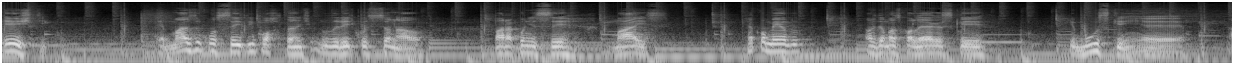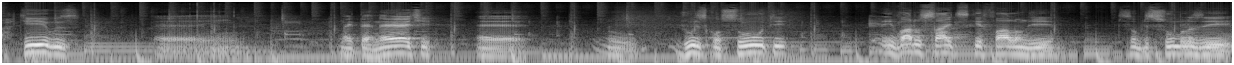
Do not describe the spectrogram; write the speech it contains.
Este é mais um conceito importante no direito constitucional. Para conhecer mais, recomendo aos demais colegas que, que busquem é, artigos é, em, na internet, é, no Jurisconsulte, em vários sites que falam de, sobre súmulas e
